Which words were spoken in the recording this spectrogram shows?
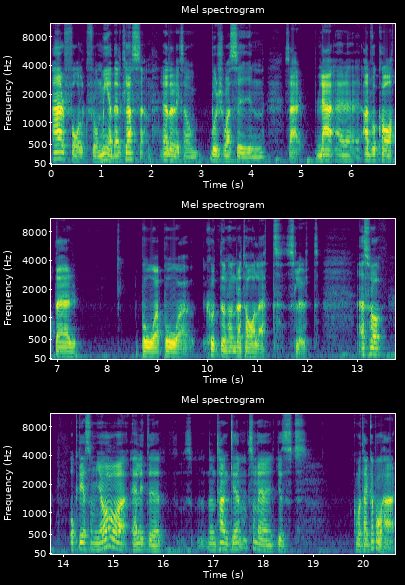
är folk från medelklassen eller liksom bourgeoisien, så här, lä- eh, advokater, på, på 1700-talet slut. Alltså, och det som jag är lite... Den tanken som jag just komma att tänka på här.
